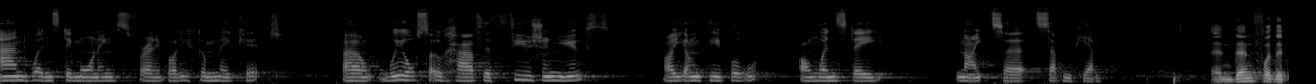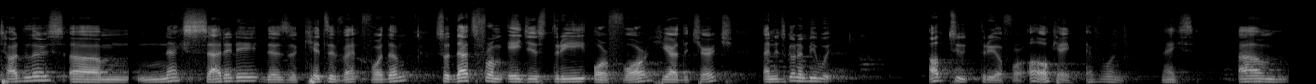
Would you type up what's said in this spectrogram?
and Wednesday mornings for anybody who can make it. Uh, we also have the Fusion Youth, our young people, on Wednesday nights at 7 p.m. And then for the toddlers, um, next Saturday, there's a kids event for them. So that's from ages three or four here at the church. And it's going to be with up to three or four. Oh, okay. Everyone, nice. Um,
